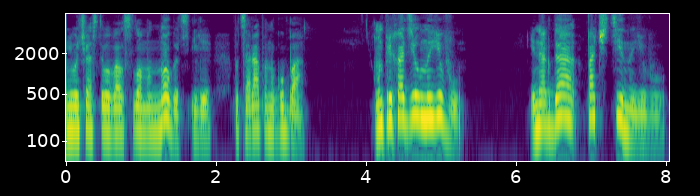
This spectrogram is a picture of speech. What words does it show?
него часто бывал сломан ноготь или поцарапана губа. Он приходил наяву, иногда почти наяву,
